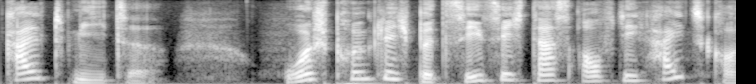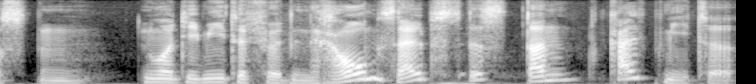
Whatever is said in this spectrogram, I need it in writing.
Kaltmiete. Ursprünglich bezieht sich das auf die Heizkosten. Nur die Miete für den Raum selbst ist dann Kaltmiete.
